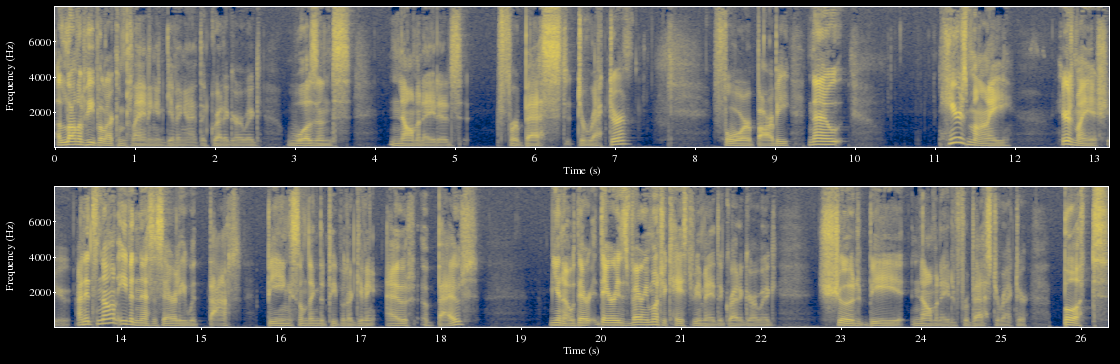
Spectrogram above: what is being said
a lot of people are complaining and giving out that Greta Gerwig wasn't nominated for best director for Barbie. Now, here's my here's my issue, and it's not even necessarily with that being something that people are giving out about. You know, there there is very much a case to be made that Greta Gerwig should be nominated for Best Director, but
